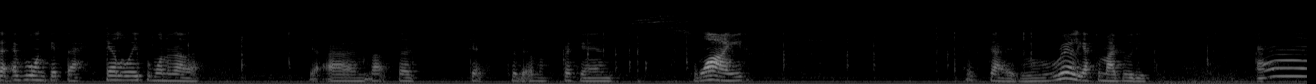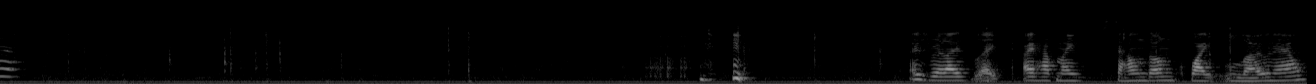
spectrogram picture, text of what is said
Guys, everyone get the hell away from one another. Yeah, um, that's a get to the other freaking swine. This guy is really after my booty. Ah. I just realized like I have my sound on quite low now.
